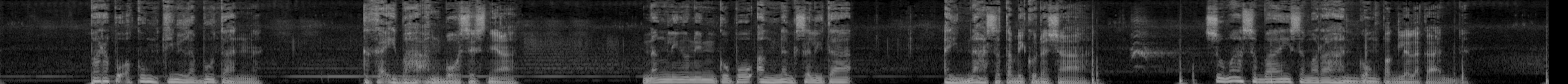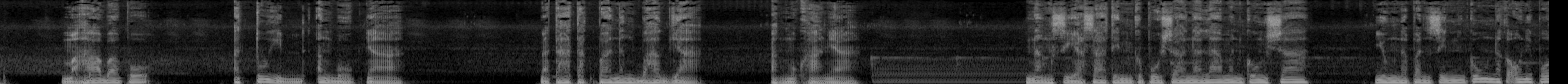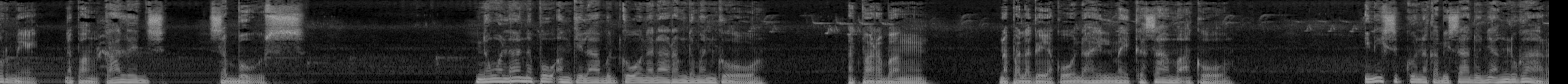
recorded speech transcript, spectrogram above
para po akong kinlabutan. Kakaiba ang boses niya. Nang lingunin ko po ang nagsalita, ay nasa tabi ko na siya. Sumasabay sa marahan kong paglalakad. Mahaba po at tuwid ang buhok niya. Natatakpan ng bahagya ang mukha niya. Nang siyasatin ko po siya, nalaman kong siya yung napansin kong nakauniforme na pang college sa bus. Nawala na po ang kilabot ko na naramdaman ko at parabang napalagay ako dahil may kasama ako. Inisip ko na kabisado niya ang lugar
